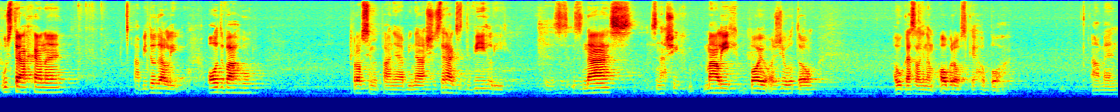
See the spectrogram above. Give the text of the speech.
ustráchané, aby dodali odvahu. Prosíme, Pane, aby náš zrak zdvihli z, z nás, z našich malých bojov a životov a ukázali nám obrovského Boha. Amen.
